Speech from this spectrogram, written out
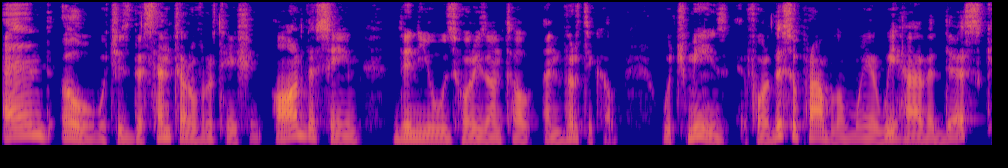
and O, which is the center of rotation, are the same, then use horizontal and vertical. Which means for this problem where we have a disk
